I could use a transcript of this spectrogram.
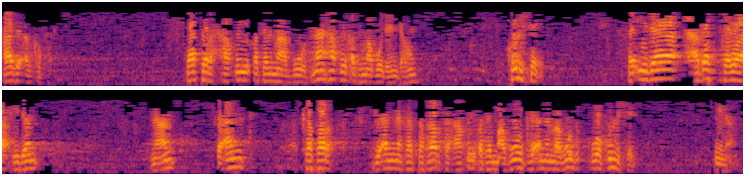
هذا الكفر. ستر حقيقة المعبود. ما حقيقة المعبود عندهم؟ كل شيء. فإذا عبدت واحدا نعم فأنت كفرت لأنك كفرت حقيقة المعبود لأن المعبود هو كل شيء. نعم.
